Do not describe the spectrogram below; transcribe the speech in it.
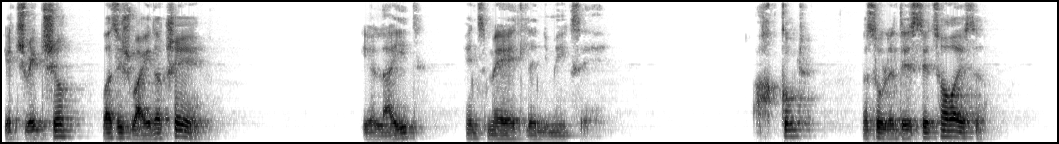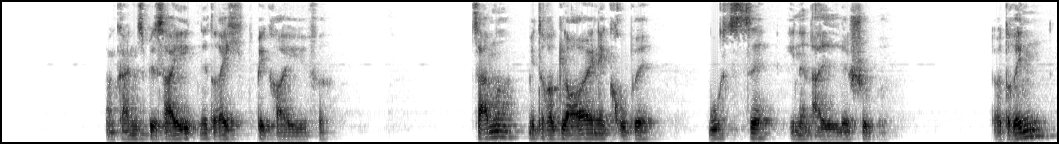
jetzt schwätscher, was ist weiter geschehen? Ihr Leid hän's Mädle nimmer gesehen. Ach Gott, was soll denn das jetzt heißen? Man kann's bis heut nicht recht begreifen. Zusammen mit einer kleinen Gruppe muss sie in ein alte Schuppe. Da drin,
